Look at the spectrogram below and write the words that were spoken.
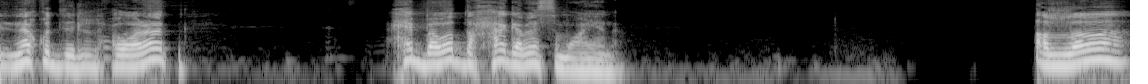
ناخد الحوارات أحب أوضح حاجة بس معينة. الله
